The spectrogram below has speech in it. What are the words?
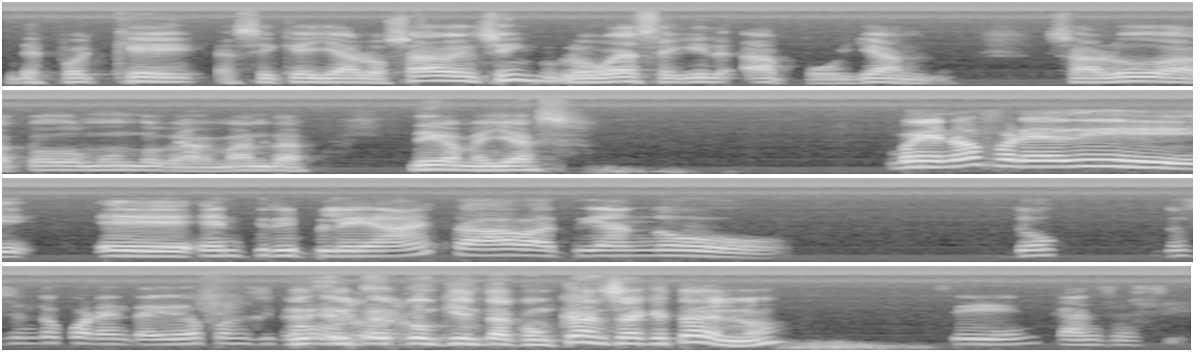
Después que, así que ya lo saben, sí, lo voy a seguir apoyando. Saludos a todo el mundo que me manda. Dígame, Jazz. Bueno, Freddy eh, en AAA estaba bateando dos, 242 con ¿El, con quién está? ¿Con Kansas que está él, no? Sí, Kansas City.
